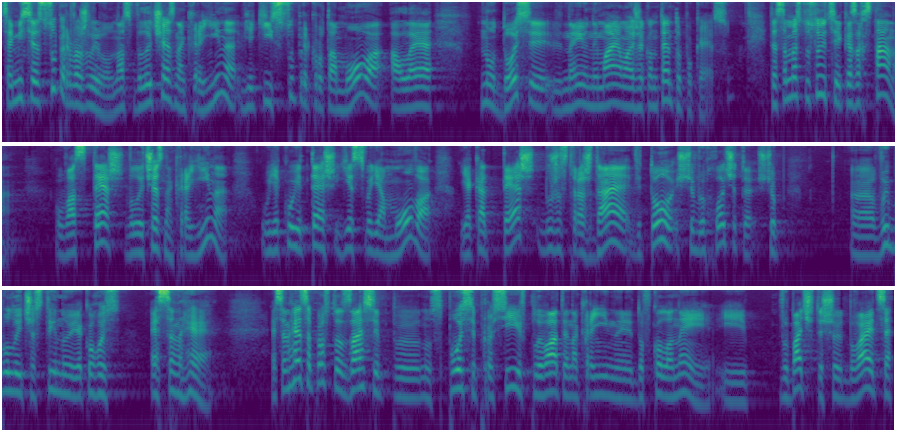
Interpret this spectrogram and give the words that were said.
ця місія супер важлива. У нас величезна країна, в якій суперкрута мова, але ну досі в неї немає майже контенту по КСу. Те саме стосується і Казахстана. У вас теж величезна країна, у якої теж є своя мова, яка теж дуже страждає від того, що ви хочете, щоб е, ви були частиною якогось СНГ. СНГ це просто засіб, е, ну, спосіб Росії впливати на країни довкола неї. І ви бачите, що відбувається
